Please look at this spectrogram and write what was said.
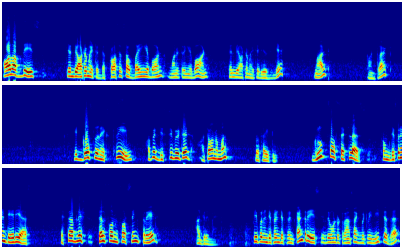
All of these can be automated, the process of buying a bond, monitoring a bond can be automated using a smart contract. It goes to an extreme of a distributed autonomous society. Groups of settlers from different areas establish self-enforcing trade agreements. People in different different countries if they want to transact between each other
